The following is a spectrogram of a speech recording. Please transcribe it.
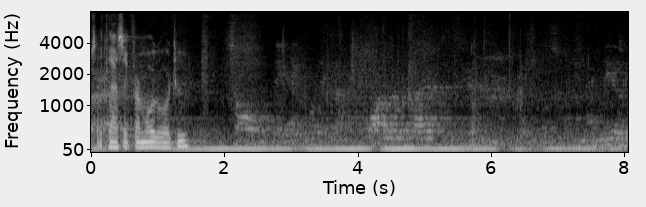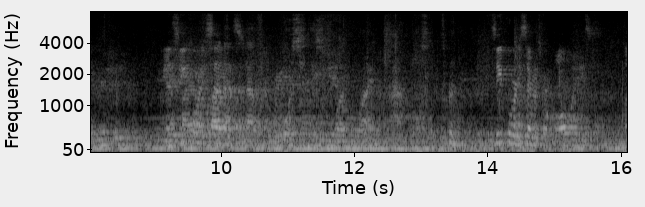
It's a classic from World War II. C forty-sevens were always, uh,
